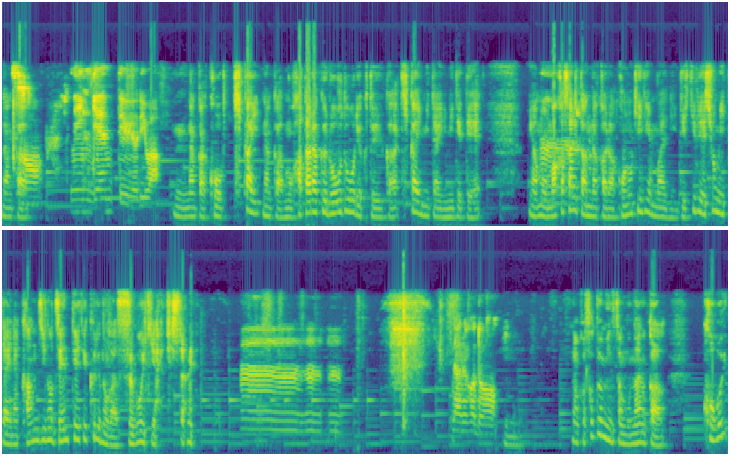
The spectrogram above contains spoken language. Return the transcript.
なんそか、の人間っていうよりは。うん、なんかこう、機械、なんかもう働く労働力というか、機械みたいに見てて、いやもう任されたんだから、この期限までにできるでしょみたいな感じの前提で来るのがすごい嫌いでしたね。うーん、うん、うん。なるほど。うん。なんか、ソトミンさんもなんか、こうい、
